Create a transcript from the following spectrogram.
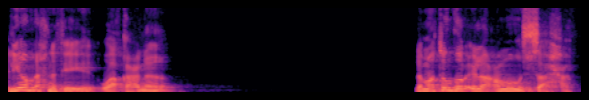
اليوم إحنا في واقعنا لما تنظر إلى عموم الساحة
